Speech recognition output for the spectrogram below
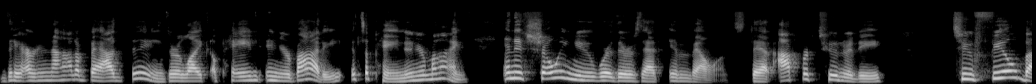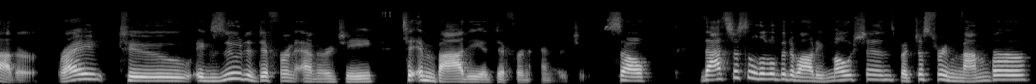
They are not a bad thing. They're like a pain in your body, it's a pain in your mind. And it's showing you where there's that imbalance, that opportunity to feel better, right? To exude a different energy, to embody a different energy. So that's just a little bit about emotions, but just remember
